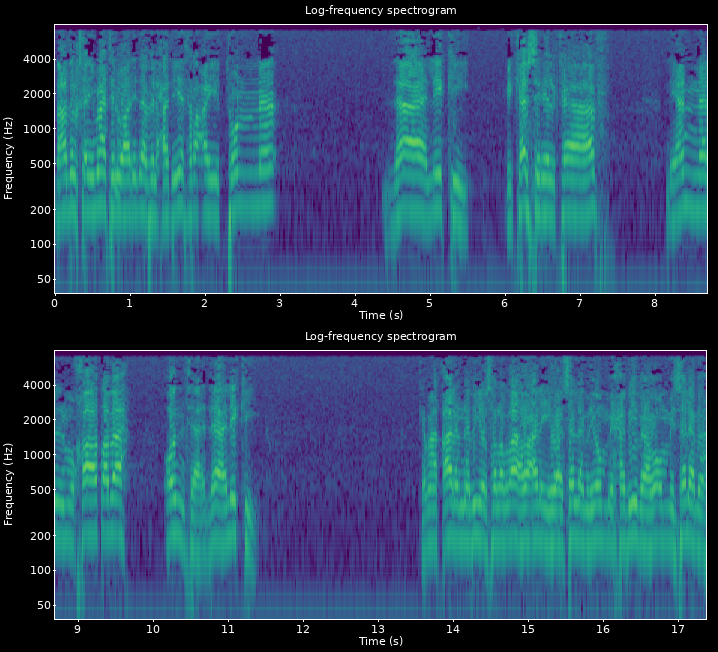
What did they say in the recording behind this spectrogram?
بعض الكلمات الواردة في الحديث رأيتن ذلك بكسر الكاف لأن المخاطبة أنثى. ذلك. كما قال النبي صلى الله عليه وسلم لأم حبيبة وأم سلمة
